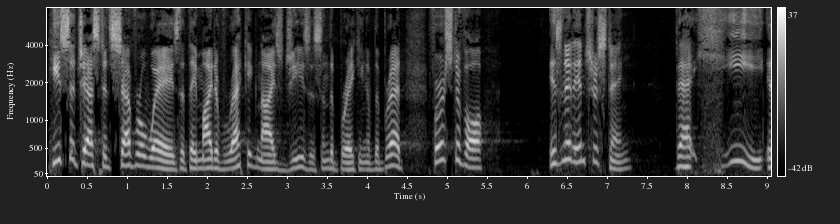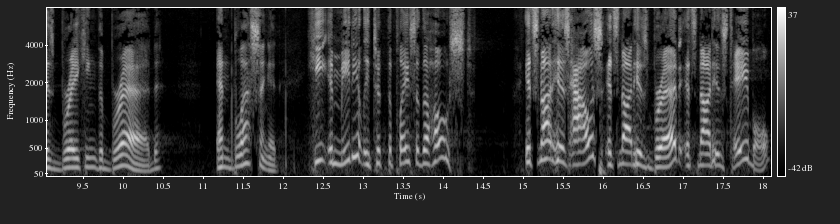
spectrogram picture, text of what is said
He suggested several ways that they might have recognized Jesus in the breaking of the bread. First of all, isn't it interesting that he is breaking the bread and blessing it? He immediately took the place of the host. It's not his house, it's not his bread, it's not his table.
